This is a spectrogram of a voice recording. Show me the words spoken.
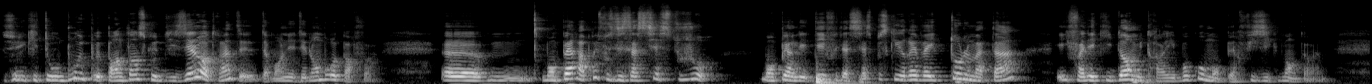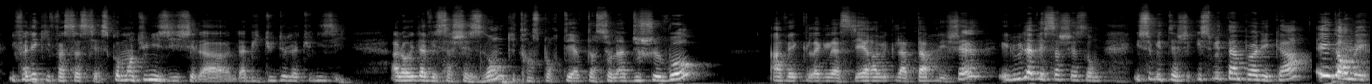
Celui qui était au bout, il pouvait pas entendre ce que disait l'autre. Hein, on était nombreux parfois. Euh, mon père après faisait sa sieste toujours. Mon père l'été il fait la sieste parce qu'il réveille tôt le matin il fallait qu'il dorme. Il travaillait beaucoup, mon père physiquement quand même il fallait qu'il fasse sa sieste. Comme en Tunisie, c'est l'habitude de la Tunisie. Alors il avait sa chaise longue qui transportait sur la deux chevaux, avec la glacière, avec la table, les chaises, et lui il avait sa chaise longue. Il se mettait, il se mettait un peu à l'écart et il dormait.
